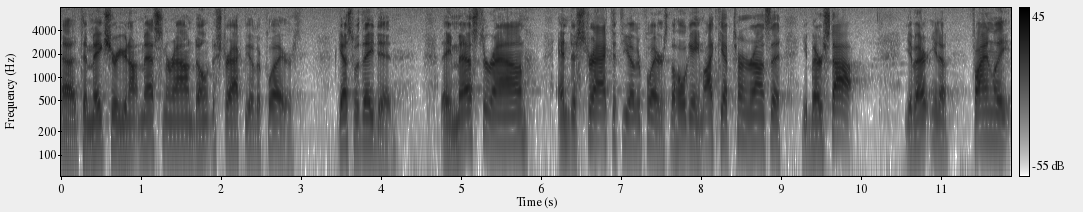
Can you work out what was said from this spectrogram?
uh, to make sure you're not messing around. Don't distract the other players. Guess what they did? They messed around and distracted the other players the whole game. I kept turning around and said, you better stop. You better, you know. Finally,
